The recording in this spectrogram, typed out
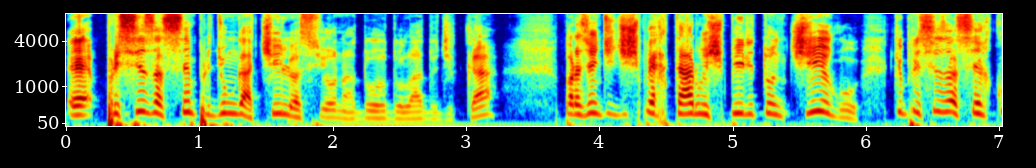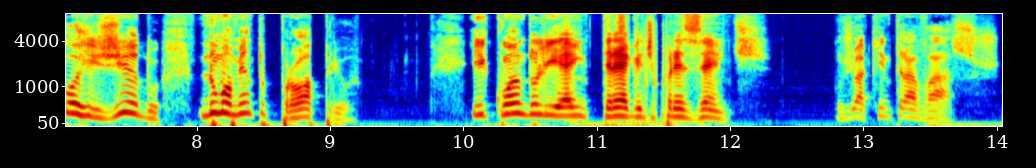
é, precisa sempre de um gatilho acionador do lado de cá para a gente despertar o espírito antigo que precisa ser corrigido no momento próprio. E quando lhe é entregue de presente, o Joaquim Travassos,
